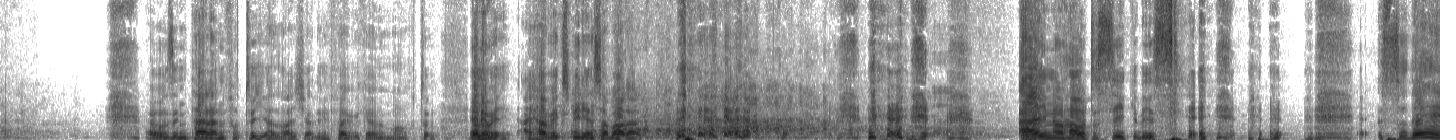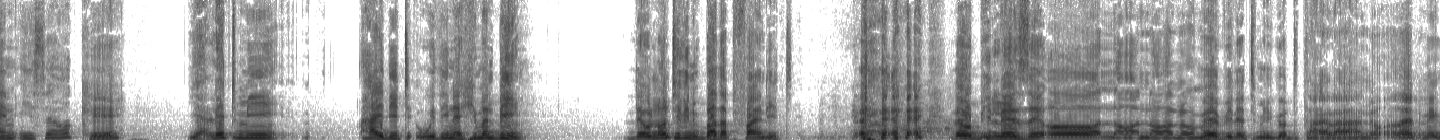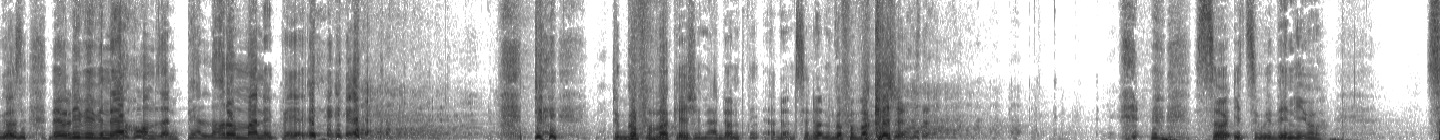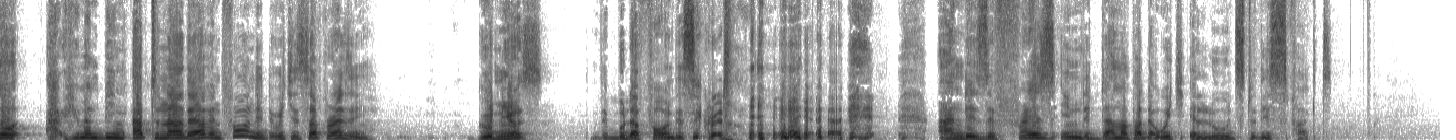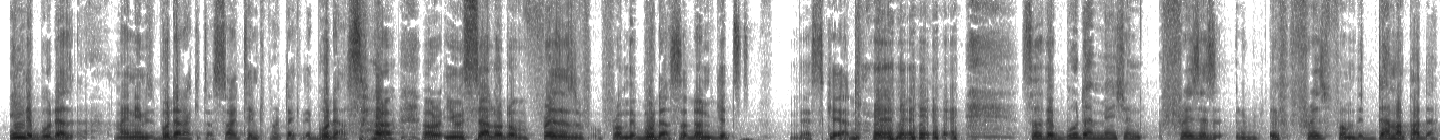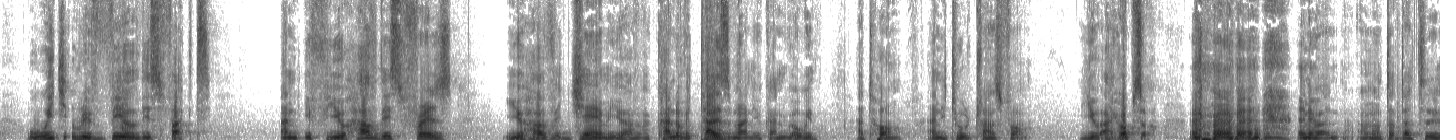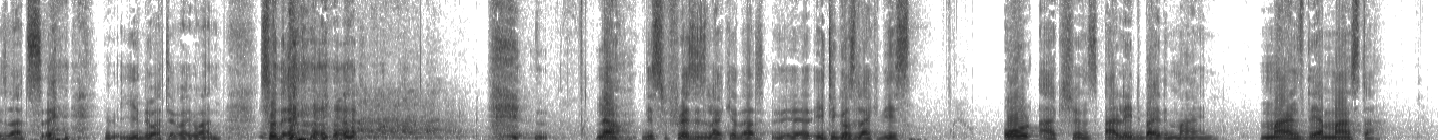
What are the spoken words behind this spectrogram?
I was in Thailand for two years actually before I became a monk too. Anyway, I have experience about that. I know how to seek this. so then he said, okay, yeah, let me hide it within a human being. They will not even bother to find it. they will be lazy. Oh, no, no, no. Maybe let me go to Thailand. Oh, let me go. They will live in their homes and pay a lot of money pay to, to go for vacation. I don't think, I don't say don't go for vacation. so it's within you. So, uh, human being, up to now, they haven't found it, which is surprising. Good news the Buddha found the secret. and there's a phrase in the Dhammapada which alludes to this fact. In the Buddha's, my name is Buddharakkhita, so I tend to protect the Buddha. So, or you see a lot of phrases from the Buddha, so don't get uh, scared. so the Buddha mentioned phrases, a phrase from the Dhammapada which reveal this fact. And if you have this phrase, you have a gem, you have a kind of a talisman you can go with at home, and it will transform you. I hope so. anyway, I'm not attached to results. you do whatever you want. So now this phrase is like that. It goes like this: All actions are led by the mind. Mind's their master.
